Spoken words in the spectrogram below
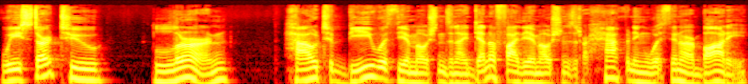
We start to learn how to be with the emotions and identify the emotions that are happening within our body.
